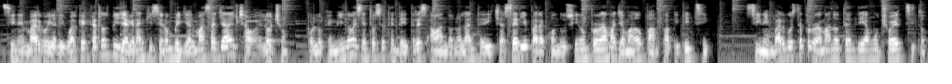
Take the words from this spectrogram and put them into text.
Sin embargo, y al igual que Carlos Villagrán quisieron brillar más allá del Chavo del 8, por lo que en 1973 abandonó la antedicha serie para conducir un programa llamado Pan Papi Pizzi. Sin embargo, este programa no tendría mucho éxito,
